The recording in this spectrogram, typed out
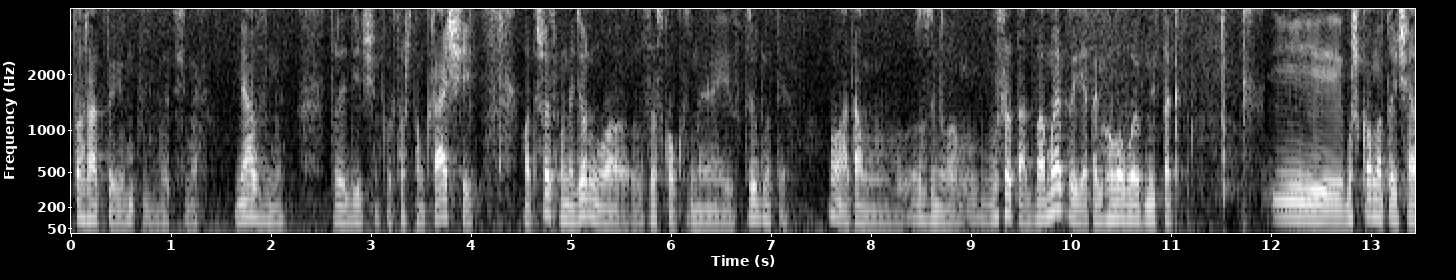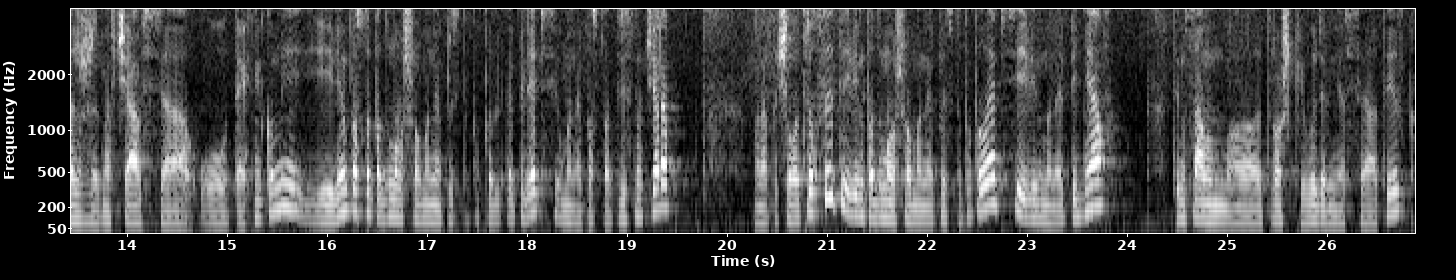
пограти цими м'язами перед дівчинкою, хто ж там кращий. От щось мене дьорнуло з заскоку з неї стрибнути. Ну, а там, розуміло, висота 2 метри, я так головою вниз так. І Бушко на той час вже навчався у технікумі, і він просто подумав, що у мене приступ епілепсії, у мене просто тріснув череп. Мене почало трусити, і він подумав, що у мене приступ епілепсії, він мене підняв, тим самим е, трошки вирівнявся тиск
